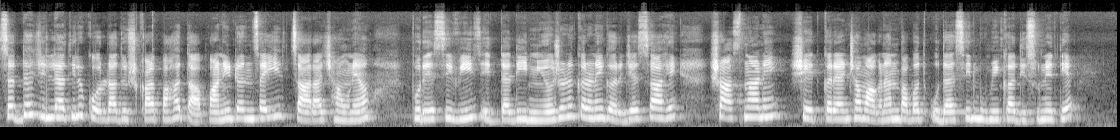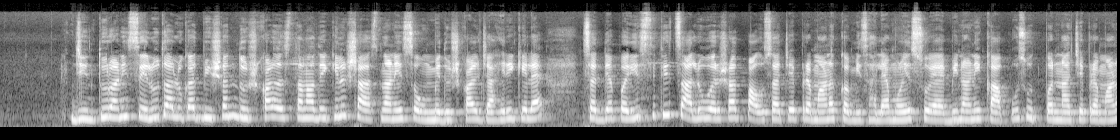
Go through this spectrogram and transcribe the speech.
सध्या जिल्ह्यातील कोरडा दुष्काळ पाहता पाणी टंचाई चारा छावण्या पुरेसी वीज इत्यादी नियोजन करणे गरजेचं आहे. शासनाने शेतकऱ्यांच्या मागण्यांबाबत उदासीन भूमिका दिसून येते जिंतूर आणि सेलू तालुक्यात भीषण दुष्काळ असताना देखील शासनाने सौम्य दुष्काळ जाहीर केलाय. सध्या परिस्थितीत चालू वर्षात पावसाचे प्रमाण कमी झाल्यामुळे सोयाबीन आणि कापूस उत्पन्नाचे प्रमाण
